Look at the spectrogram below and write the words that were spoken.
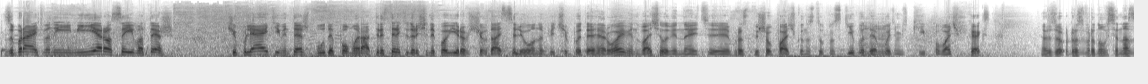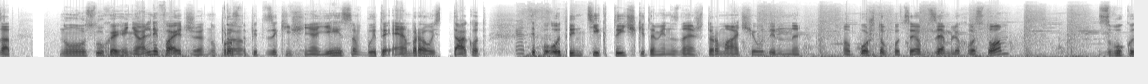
Забирають вони і Мієро. Сейва теж чіпляють, і він теж буде помирати. 33 до речі, не повірив, що вдасться Леону підчепити героя. Він бачив, він навіть е, просто пішов пачку наступну скіпати, а потім побачив хекс, розвернувся назад. Ну слухай, геніальний файт же. Ну просто під закінчення Єгіса вбити Ембра, ось так от. Типу, один тік тички, там, я не знаю, шторма, чи один е, ну, поштовху це об землю хвостом. Звуку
